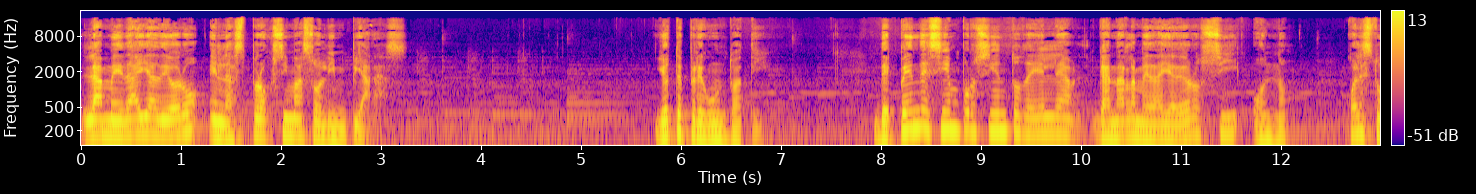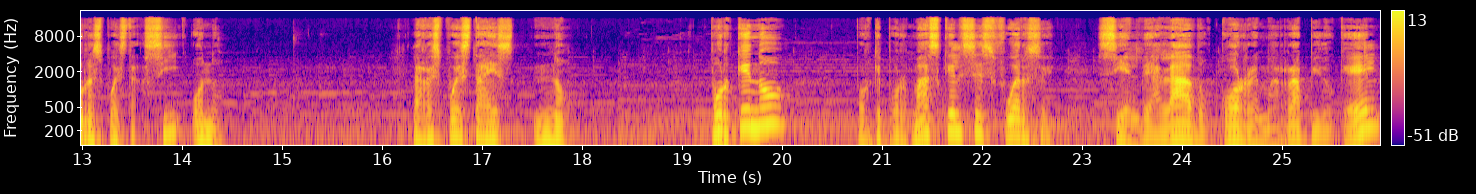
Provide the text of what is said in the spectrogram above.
la medalla de oro en las próximas Olimpiadas. Yo te pregunto a ti, ¿depende 100% de él ganar la medalla de oro, sí o no? ¿Cuál es tu respuesta? ¿Sí o no? La respuesta es no. ¿Por qué no? Porque por más que él se esfuerce, si el de al lado corre más rápido que él,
